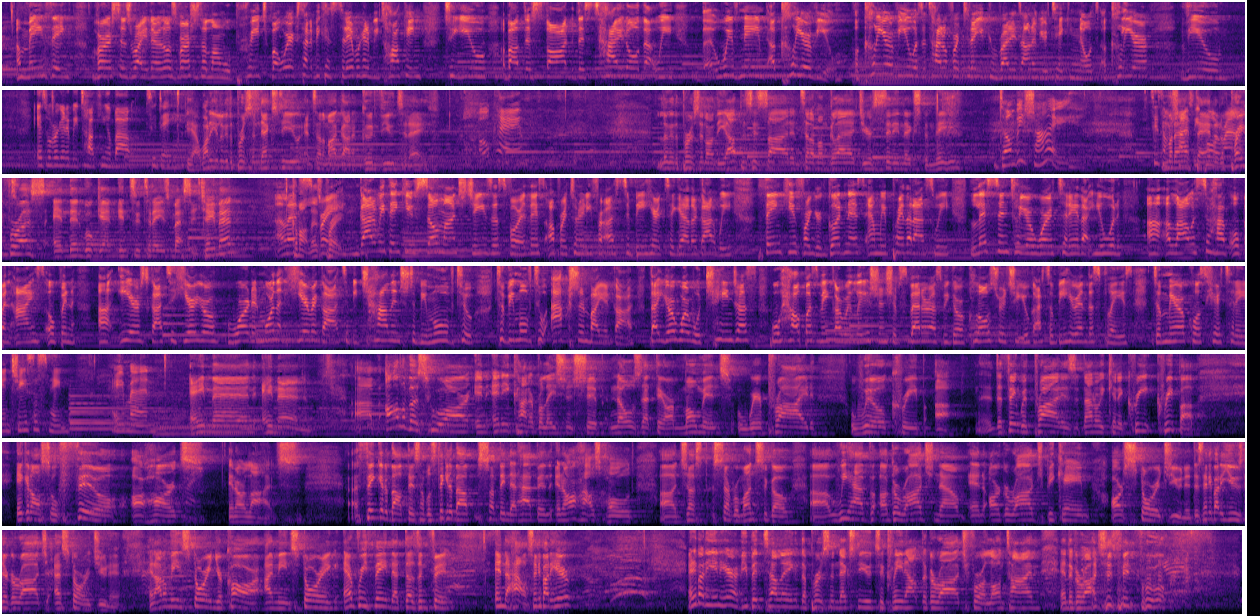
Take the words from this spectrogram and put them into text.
Amazing verses right there. Those verses alone will preach, but we're excited because today we're going to be talking to you about this thought, this title that we that we've named a clear view. A clear view is a title for today. You can write it down if you're taking notes. A clear view is what we're going to be talking about today. Yeah, why don't you look at the person next to you and tell them I got a good view today. Okay. Look at the person on the opposite side and tell them I'm glad you're sitting next to me. Don't be shy. See I'm some gonna ask Diana around. to pray for us and then we'll get into today's message. Amen? Uh, Come on, let's pray. God, we thank you so much, Jesus, for this opportunity for us to be here together. God, we thank you for your goodness, and we pray that as we listen to your word today, that you would uh, allow us to have open eyes, open uh, ears, God, to hear your word, and more than hear it, God, to be challenged, to be moved to, to be moved to action by it, God. That your word will change us, will help us make our relationships better as we grow closer to you, God. So be here in this place. Do miracles here today in Jesus' name. Amen. Amen. Amen. Uh, all of us who are in any kind of relationship knows that there are moments where pride will creep up. The thing with pride is that not only can it creep, creep up, it can also fill our hearts and our lives. Uh, thinking about this, I was thinking about something that happened in our household uh, just several months ago. Uh, we have a garage now, and our garage became our storage unit. Does anybody use their garage as storage unit? And I don't mean storing your car; I mean storing everything that doesn't fit in the house. Anybody here? Anybody in here, have you been telling the person next to you to clean out the garage for a long time and the garage has been full?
